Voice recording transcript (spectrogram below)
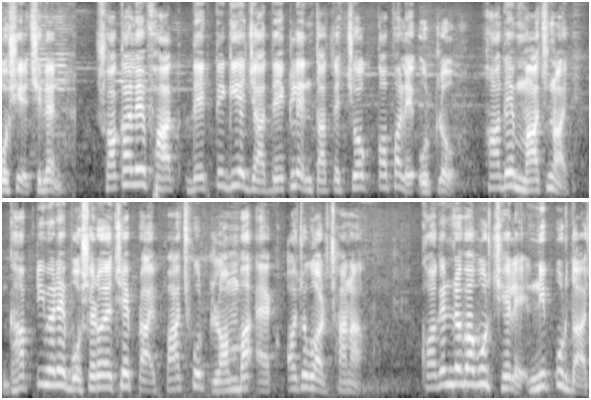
বসিয়েছিলেন। সকালে ফাঁদ দেখতে গিয়ে যা দেখলেন তাতে চোখ কপালে উঠল। ফাঁদে মাছ নয়, ঘাপটি মেরে বসে রয়েছে প্রায় পাঁচ ফুট লম্বা এক অজগর ছানা। খগেন্দ্রবাবুর ছেলে নিপুর দাস,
